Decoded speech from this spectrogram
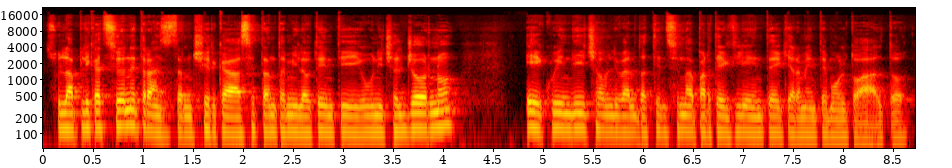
Sull'applicazione transitano circa 70.000 utenti unici al giorno e quindi c'è un livello di attenzione da parte del cliente chiaramente molto alto.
